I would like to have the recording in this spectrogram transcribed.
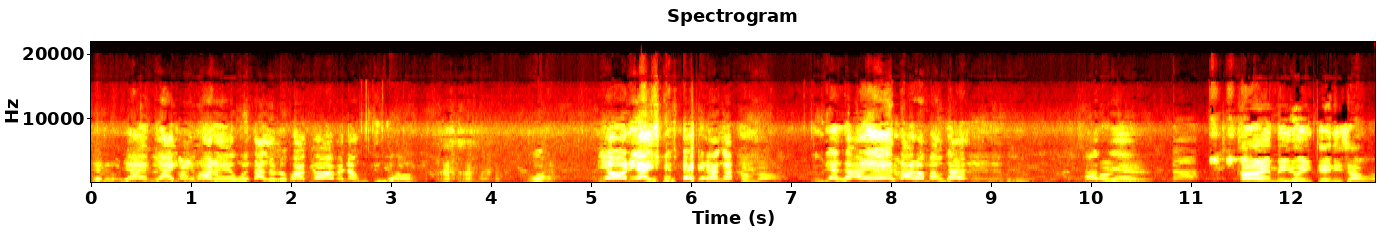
ကျေးဇူးအများအများကြီးတင်ပါတယ်ဝင်းတာလို့လို့ဘာပြောရမလဲတော့မသိရောဟိုပြောနေရရင်လည်းကငါဟုတ်လားလူတွေလာတယ်သားတော့မောင်သားဟုတ်ဟုတ်ကဲ့ကဲ့။ခိုင်းမင်းတို့အိမ်တဲနေကြပါ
